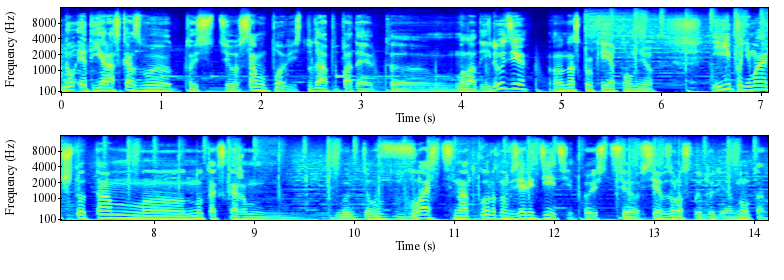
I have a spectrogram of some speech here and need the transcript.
ну, это я рассказываю, то есть саму повесть. Туда попадают э, молодые люди, насколько я помню, и понимают, что там, э, ну, так скажем, власть над городом взяли дети. То есть э, все взрослые были, ну, так,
